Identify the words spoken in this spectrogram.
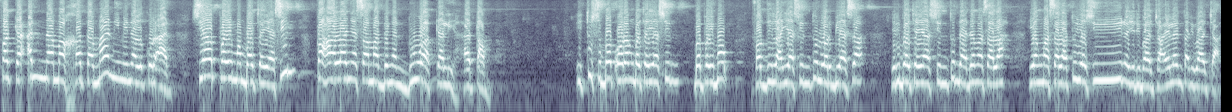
faka'annama khatamani minal Quran." Siapa yang membaca Yasin, pahalanya sama dengan dua kali hatam. Itu sebab orang baca Yasin, Bapak Ibu, fadilah Yasin itu luar biasa. Jadi baca Yasin itu tidak ada masalah. Yang masalah tuh Yasin aja dibaca, lain tak dibaca.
